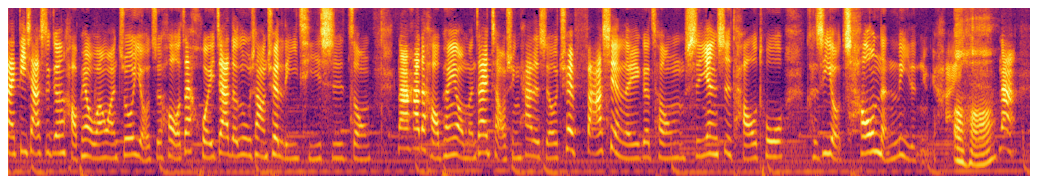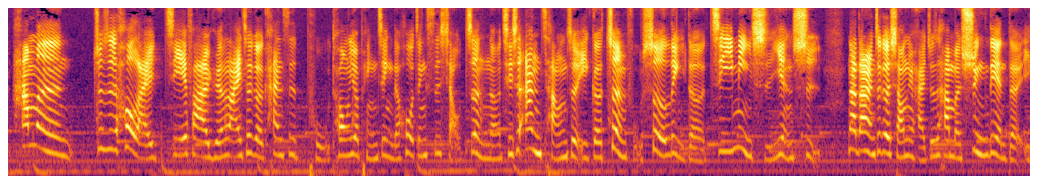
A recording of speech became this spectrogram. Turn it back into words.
在地下室跟好朋友玩完桌游之后，在回家的路上却离奇失踪。那他的好朋友们在找寻他的时候，却发现了一个从实验室逃脱，可是有超能力的女孩。Uh. 那他们就是后来揭发，原来这个看似普通又平静的霍金斯小镇呢，其实暗藏着一个政府设立的机密实验室。那当然，这个小女孩就是他们训练的一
